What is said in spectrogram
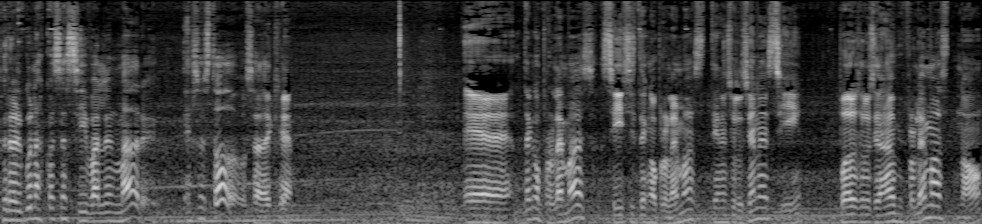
pero algunas cosas sí valen madre. Eso es todo. O sea, de que eh, tengo problemas, sí, sí tengo problemas. ¿Tienen soluciones? Sí. ¿Puedo solucionar mis problemas? No.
